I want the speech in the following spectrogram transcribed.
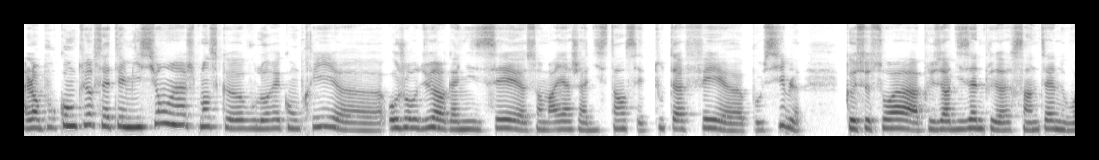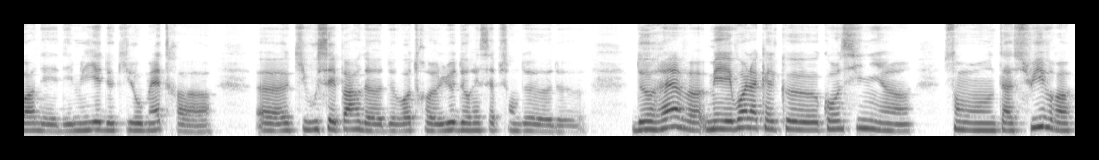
Alors pour conclure cette émission, hein, je pense que vous l'aurez compris, euh, aujourd'hui organiser euh, son mariage à distance est tout à fait euh, possible, que ce soit à plusieurs dizaines, plusieurs centaines, voire des, milliers de kilomètres qui vous séparent de, votre lieu de réception de, rêve. Mais voilà, quelques consignes sont à suivre.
